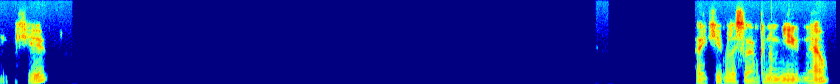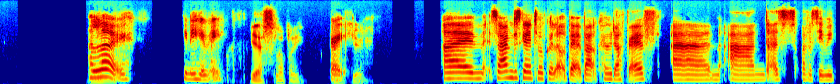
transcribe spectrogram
Thank you. Thank you, Melissa. I'm going to mute now. Hello. Can you hear me? Yes, lovely. Great. Thank you. Um, so I'm just going to talk a little bit about Code Operative. Um, and as obviously we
